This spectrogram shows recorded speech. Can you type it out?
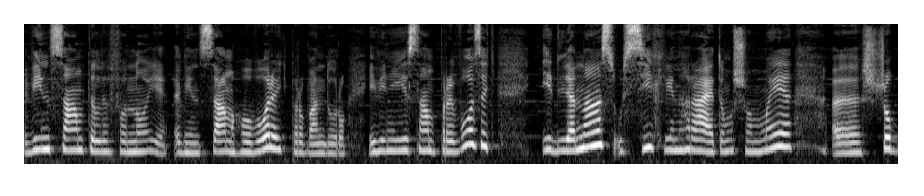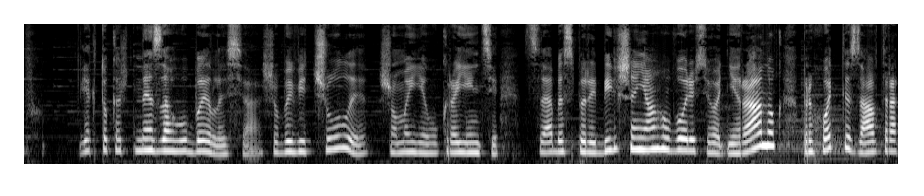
Він сам телефонує, він сам говорить про бандуру, і він її сам привозить. І для нас усіх він грає, тому що ми, е, щоб як то кажуть, не загубилися, щоб ви відчули, що ми є українці. Це без перебільшення говорю сьогодні ранок. Приходьте завтра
